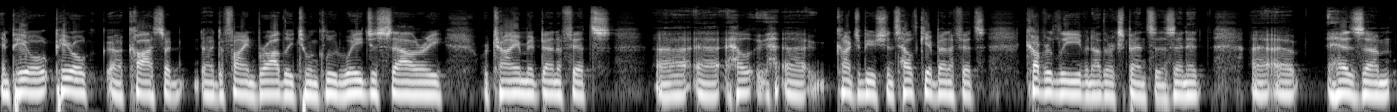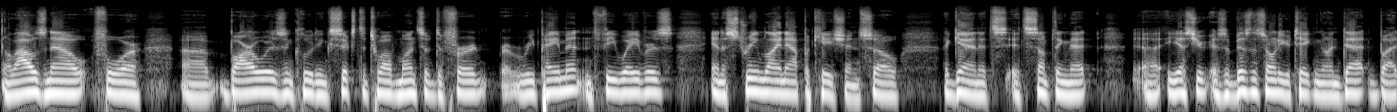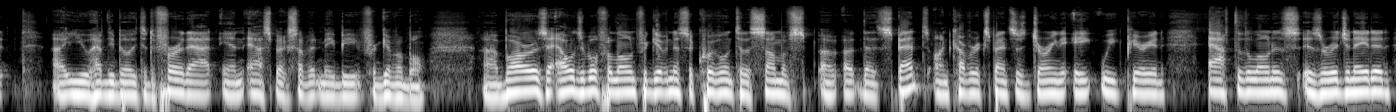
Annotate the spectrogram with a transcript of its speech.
And payroll, payroll uh, costs are defined broadly to include wages, salary, retirement benefits, uh, uh, health, uh, contributions, healthcare benefits, covered leave, and other expenses. And it uh, has um, allows now for uh, borrowers, including six to twelve months of deferred repayment and fee waivers, and a streamlined application. So, again, it's it's something that uh, yes, you as a business owner, you're taking on debt, but uh, you have the ability to defer that, and aspects of it may be forgivable. Uh, borrowers are eligible for loan forgiveness equivalent to the sum of uh, uh, that's spent on covered expenses during the eight week period after the loan is, is originated.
